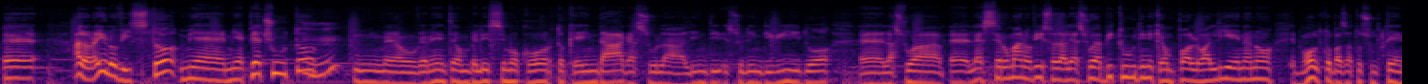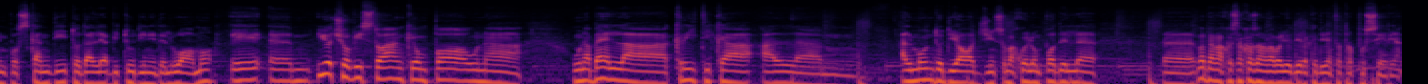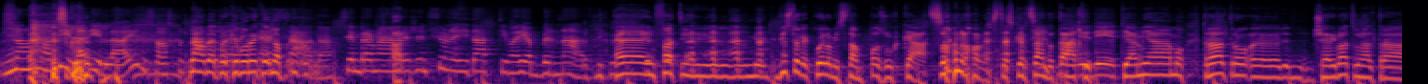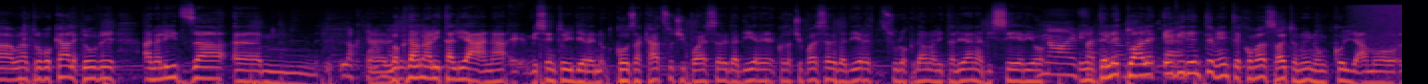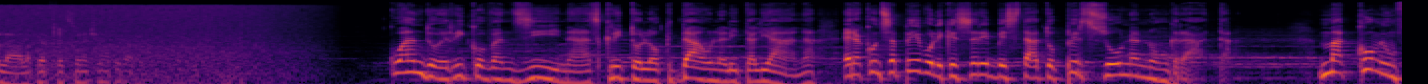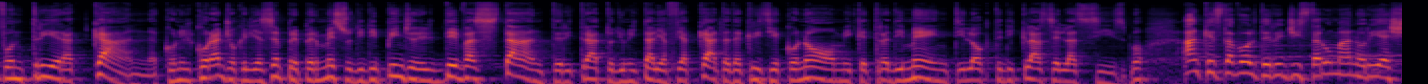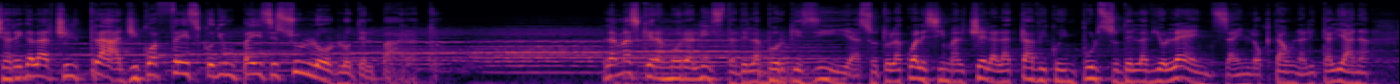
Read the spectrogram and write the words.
Eh, allora, io l'ho visto, mi è, mi è piaciuto, Mm, è ovviamente è un bellissimo corto che indaga sulla- l'indi- sull'individuo, eh, la sua- eh, l'essere umano visto dalle sue abitudini che un po' lo alienano, è molto basato sul tempo, scandito dalle abitudini dell'uomo. E ehm, io ci ho visto anche un po' una una bella critica al, um, al mondo di oggi, insomma, quello un po' del... eh, vabbè, ma questa cosa non la voglio dire che diventa troppo seria. No, no, dilla, dilla, io ti stavo ascoltando. No, beh, perché vorrei che- no. Sembra una Ah. recensione di Tatti Maria Bernardi. Eh, infatti, visto che quello mi sta un po' sul cazzo, no, stai scherzando, Tati, Maledetto. ti amiamo. Tra l'altro eh, ci è arrivato un'altra- un altro vocale dove analizza ehm, Lockdown eh, lockdown all'italiana e mi sento di dire no, cosa cazzo ci può essere da dire, cosa ci può essere da dire su lockdown all'italiana di serio No, e intellettuale. Evidentemente, come al solito, noi non cogliamo la, la perfezione cinematografica. Quando Enrico Vanzina ha scritto Lockdown all'italiana, era consapevole che sarebbe stato persona non grata. Ma come un fontriere a Cannes, con il coraggio che gli ha sempre permesso di dipingere il devastante ritratto di un'Italia fiaccata da crisi economiche, tradimenti, lotte di classe e lassismo, anche stavolta il regista romano riesce a regalarci il tragico affresco di un paese sull'orlo del baratro. La maschera moralista della borghesia sotto la quale si malcela l'atavico impulso della violenza in lockdown all'italiana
